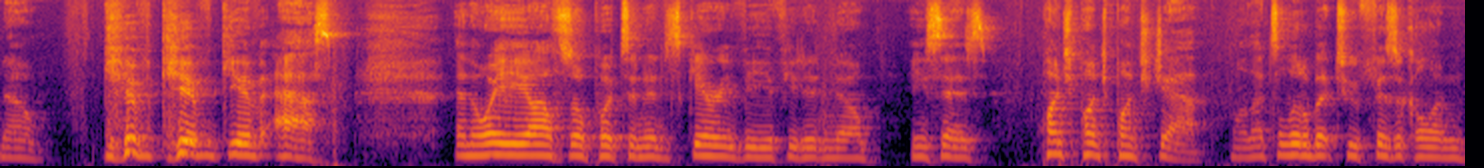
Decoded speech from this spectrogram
No, give, give, give, ask. And the way he also puts it in Scary V, if you didn't know, he says, punch, punch, punch, jab. Well, that's a little bit too physical and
